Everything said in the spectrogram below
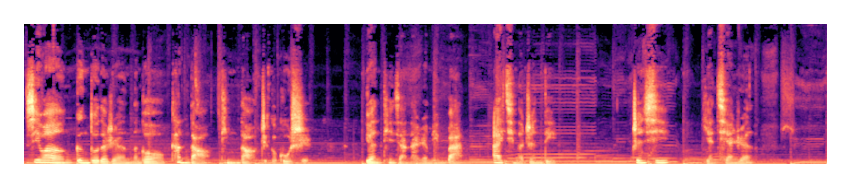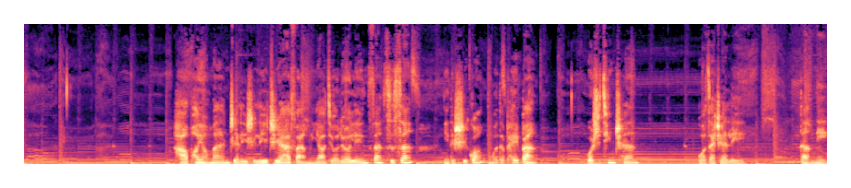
希望更多的人能够看到、听到这个故事。愿天下男人明白爱情的真谛，珍惜眼前人。好朋友们，这里是荔枝 FM 幺九六零三四三，你的时光，我的陪伴，我是清晨，我在这里等你。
